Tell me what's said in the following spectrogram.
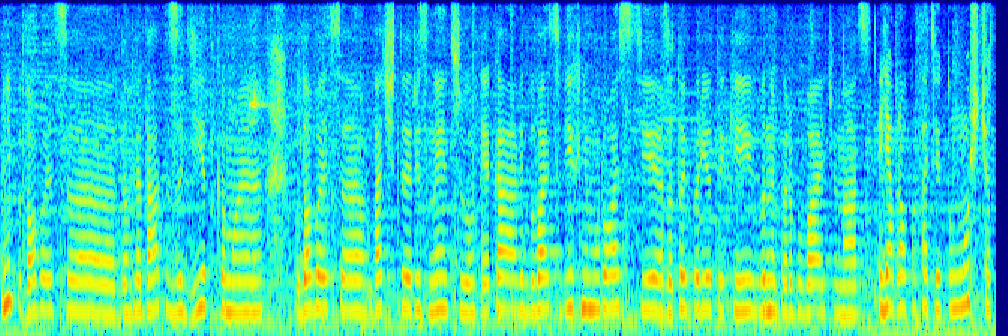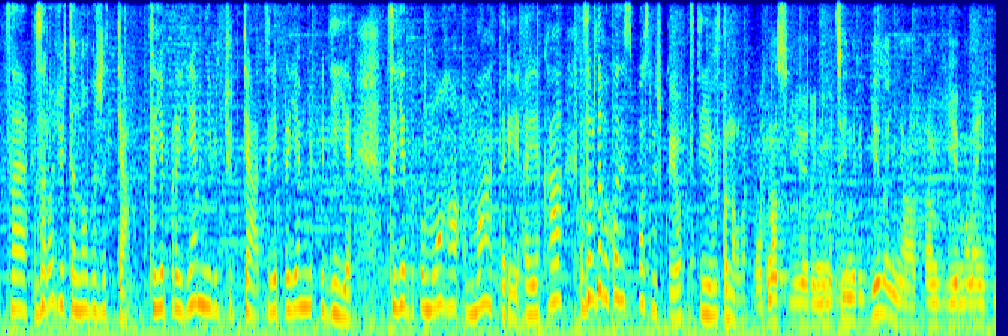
Мені подобається доглядати за дітками, подобається бачити різницю, яка відбувається в їхньому рості за той період, який вони перебувають у нас. Я обрала професію тому, що це зароджується нове життя. Це є приємні відчуття, це є приємні події, це є допомога матері, е, яка завжди виходить з посмішкою з цієї установи. От у нас є реанімаційне відділення, там є маленькі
